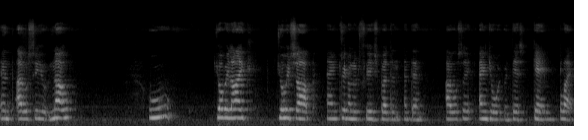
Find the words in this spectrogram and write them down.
And I will see you now. Who Joey like, Joey sub and click on the notification button and then I will say enjoy with this gameplay.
